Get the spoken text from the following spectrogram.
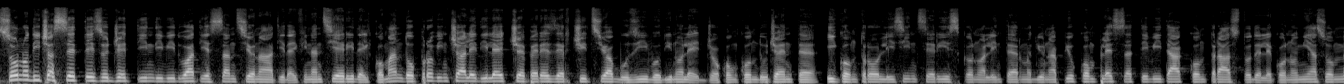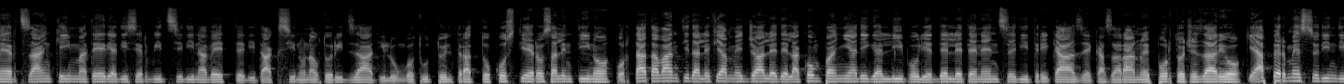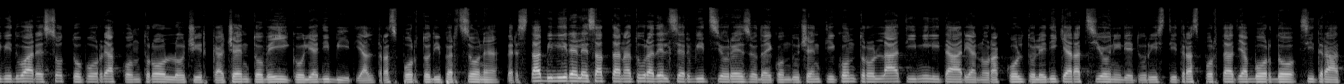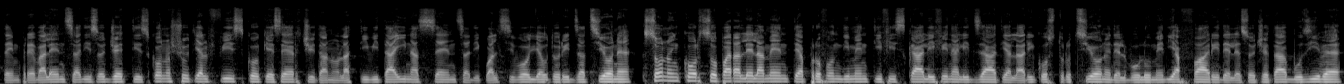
Sono 17 i soggetti individuati e sanzionati dai finanzieri del Comando Provinciale di Lecce per esercizio abusivo di noleggio con conducente. I controlli si inseriscono all'interno di una più complessa attività a contrasto dell'economia sommersa anche in materia di servizi di navette e di taxi non autorizzati lungo tutto il tratto costiero salentino, portata avanti dalle fiamme gialle della Compagnia di Gallipoli e delle tenenze di Tricase, Casarano e Porto Cesario, che ha permesso di individuare e sottoporre a controllo circa 100 veicoli veicoli adibiti al trasporto di persone. Per stabilire l'esatta natura del servizio reso dai conducenti controllati, i militari hanno raccolto le dichiarazioni dei turisti trasportati a bordo. Si tratta in prevalenza di soggetti sconosciuti al fisco che esercitano l'attività in assenza di qualsivoglia autorizzazione. Sono in corso parallelamente approfondimenti fiscali finalizzati alla ricostruzione del volume di affari delle società abusive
